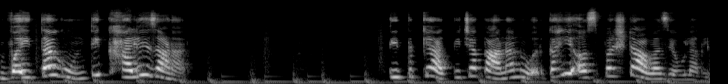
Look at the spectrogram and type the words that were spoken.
वैतागून ती खाली जाणार. तितक्यात तिच्या कानांवर काही अस्पष्ट आवाज येऊ लागले.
